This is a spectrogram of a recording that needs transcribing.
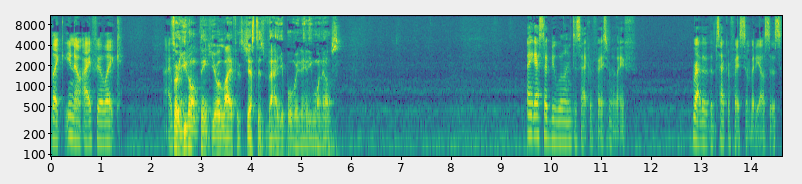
like you know, I feel like. I So would- you don't think your life is just as valuable as anyone else? I guess I'd be willing to sacrifice my life rather than sacrifice somebody else's.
